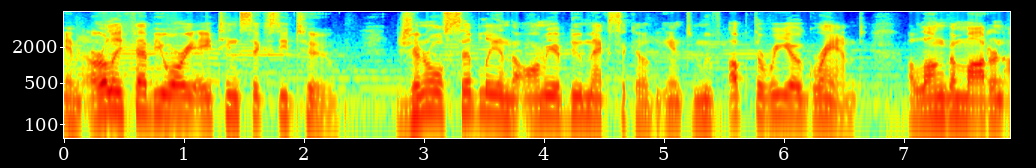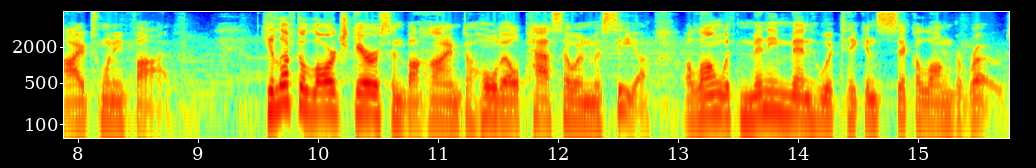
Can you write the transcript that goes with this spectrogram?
In early February 1862, General Sibley and the Army of New Mexico began to move up the Rio Grande along the modern I 25. He left a large garrison behind to hold El Paso and Mesilla, along with many men who had taken sick along the road.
